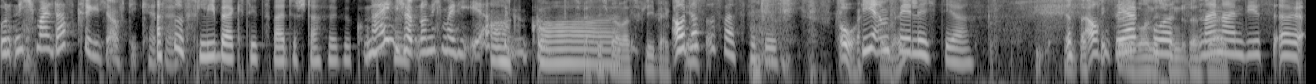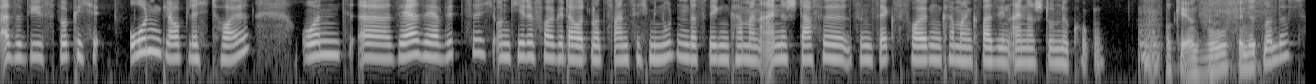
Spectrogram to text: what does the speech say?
Und nicht mal das kriege ich auf die Kette. Hast du Fleabag die zweite Staffel geguckt? Nein, ich habe noch nicht mal die erste Oh geguckt. Gott. Ich weiß nicht mal, was Fleabag Oh, ist. das ist was für dich. Oh, Die empfehle ich dir. Das ist Das auch klingt so sehr kurz. Nein, nein, sagst. die ist, äh, also die ist wirklich unglaublich toll und äh, sehr, sehr witzig und jede Folge dauert nur 20 Minuten, deswegen kann man eine Staffel, sind sechs Folgen, kann man quasi in einer Stunde gucken. Okay, und wo findet man das?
